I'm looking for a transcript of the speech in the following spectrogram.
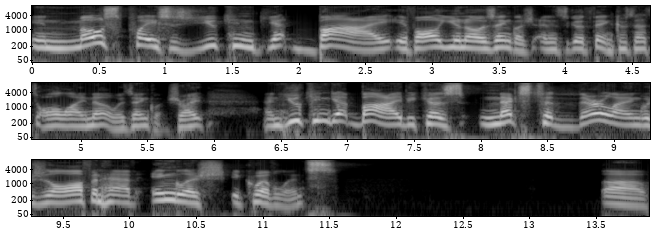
in most places, you can get by if all you know is English. And it's a good thing because that's all I know is English, right? And you can get by because next to their language, they'll often have English equivalents. Uh,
